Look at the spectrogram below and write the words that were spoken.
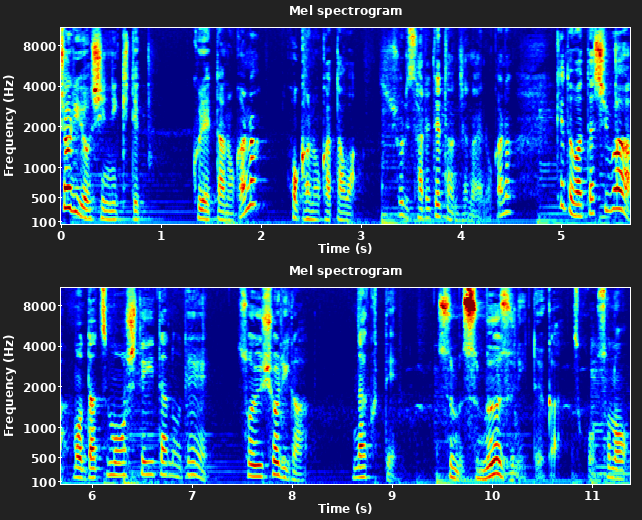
処理をしに来てくれたのかな。他の方は処理されてたんじゃないのかなけど私はもう脱毛していたのでそういう処理がなくてスムスムーズにというかそこその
